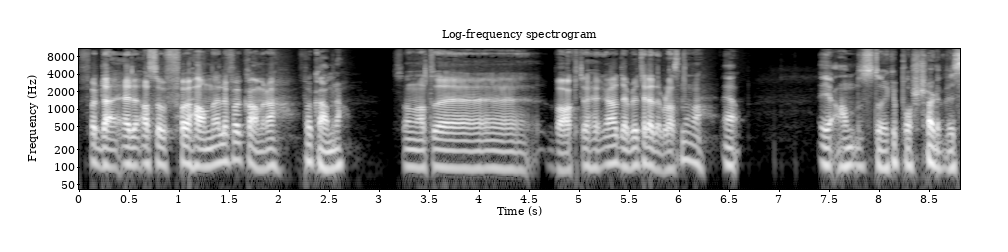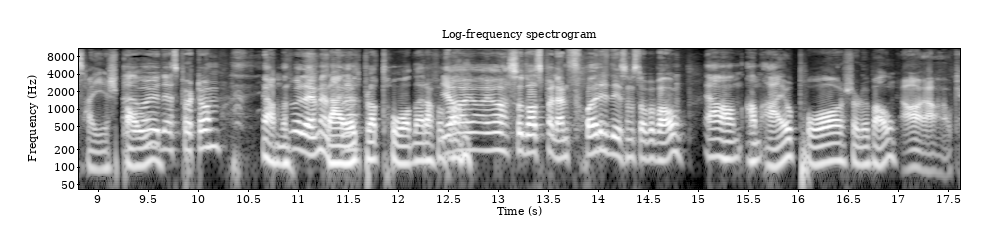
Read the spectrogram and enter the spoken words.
for, deg, eller, altså for han eller for kamera? For kamera. Sånn at eh, bak til høyre Ja, det blir tredjeplassen, da. Ja, han står ikke på sjølve Det var jo det jeg spurte om. Ja, men Det det det er jo et platå der, for Ja, ja, ja. Så da spiller han for de som står på pallen? Ja, han, han er jo på sjølve pallen. Ja, ja, ok.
